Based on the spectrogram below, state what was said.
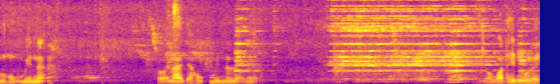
ำหกมิลนะก็น่าจะหกมิลนั่นแหละเนี่ยเราวัดให้ดูเลย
